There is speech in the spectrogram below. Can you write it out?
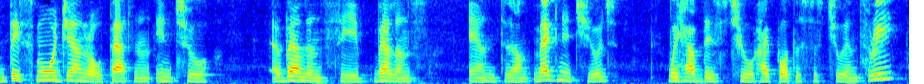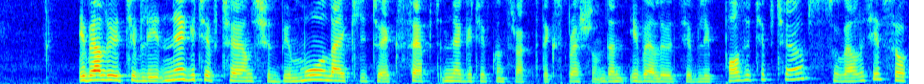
this more general pattern into valency, valence and um, magnitude, we have these two hypotheses, two and three. Evaluatively negative terms should be more likely to accept negative constructed expression than evaluatively positive terms, so relative. So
